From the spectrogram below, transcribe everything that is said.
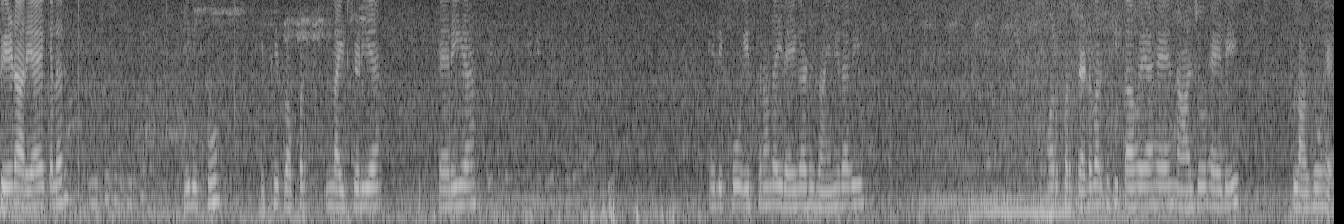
ਫੇਡ ਆ ਰਿਹਾ ਹੈ ਕਲਰ ਇਹ ਦੇਖੋ, ਇੱਥੇ ਪ੍ਰੋਪਰ ਲਾਈਟ ਜਿਹੜੀ ਹੈ, ਪੈ ਰਹੀ ਹੈ। ਇਹ ਦੇਖੋ, ਇਸ ਤਰ੍ਹਾਂ ਦਾ ਹੀ ਰਹੇਗਾ ਡਿਜ਼ਾਈਨ ਇਹਦਾ ਵੀ। ਔਰ ਉੱਪਰ ਥ੍ਰੈਡ ਵਰਕ ਕੀਤਾ ਹੋਇਆ ਹੈ, ਨਾਲ ਜੋ ਹੈ ਇਹਦੇ ਪਲਾਜ਼ੋ ਹੈ।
